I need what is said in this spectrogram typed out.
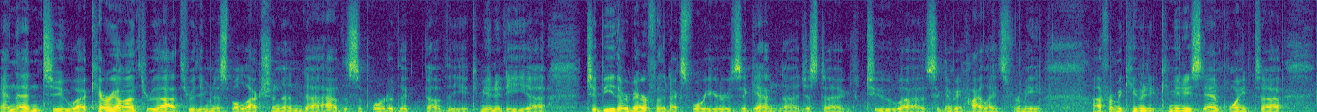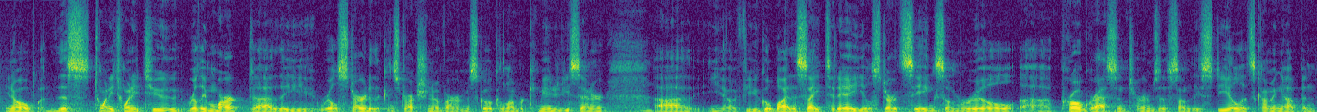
And then to carry on through that through the municipal election and have the support of the of the community to be their mayor for the next four years again, just two significant highlights for me. Uh, from a community, community standpoint, uh, you know, this 2022 really marked uh, the real start of the construction of our Muskoka Lumber Community Center. Uh, you know, if you go by the site today, you'll start seeing some real uh, progress in terms of some of the steel that's coming up and,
